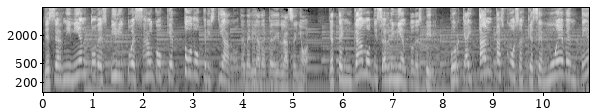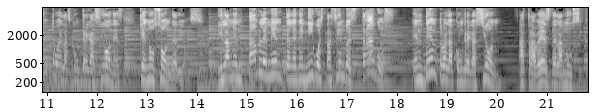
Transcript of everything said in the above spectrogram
Discernimiento de espíritu es algo que todo cristiano debería de pedirle al Señor que tengamos discernimiento de espíritu. Porque hay tantas cosas que se mueven dentro de las congregaciones que no son de Dios. Y lamentablemente el enemigo está haciendo estragos en dentro de la congregación a través de la música.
